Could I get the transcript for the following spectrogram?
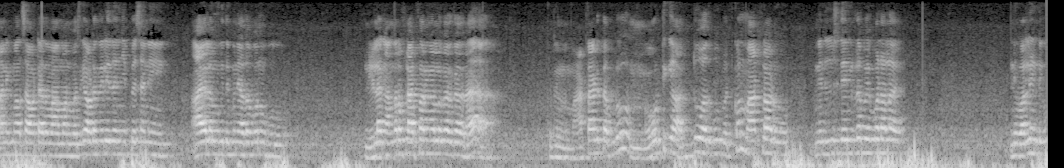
మనకి మన సవట ఎదవా? మన బతికి అవడం తెలియదు అని చెప్పేసి అని ఆయిల్ అమ్ముకు దిగుని ఎదవ నువ్వు. నీలాగా అందరూ ప్లాట్ఫామ్లో కాదు కదరా. కొద్దిగా మాట్లాడేటప్పుడు నోటికి అద్దు అదుపు పెట్టుకొని మాట్లాడు. నేను చూసి దేనికిరా భయపడాలా? నీ వల్ల ఇంటికి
